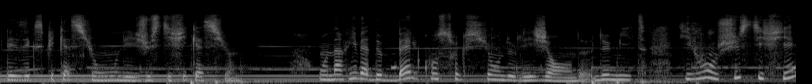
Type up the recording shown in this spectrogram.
les explications, les justifications on arrive à de belles constructions de légendes, de mythes, qui vont justifier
